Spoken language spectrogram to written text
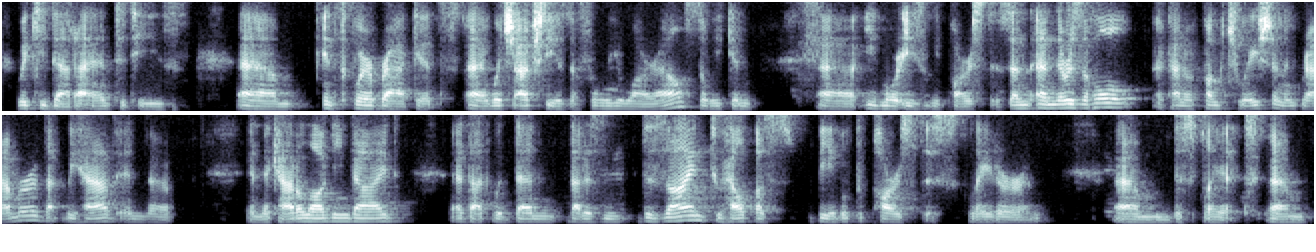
Wikidata entities um, in square brackets, uh, which actually is a full URL, so we can uh, more easily parse this. And, and there is a whole uh, kind of punctuation and grammar that we have in the in the cataloging guide uh, that would then that is designed to help us be able to parse this later and um, display it. Um,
